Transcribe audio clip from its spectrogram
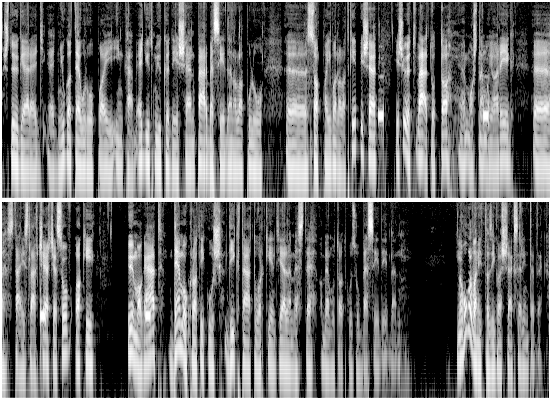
Stöger egy, egy nyugat-európai, inkább együttműködésen, párbeszéden alapuló szakmai vonalat képviselt, és őt váltotta most nem olyan rég Stanislav Csercseszov, aki ő magát demokratikus diktátorként jellemezte a bemutatkozó beszédében. Na hol van itt az igazság szerintetek?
